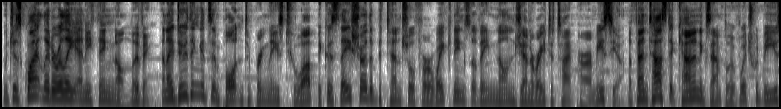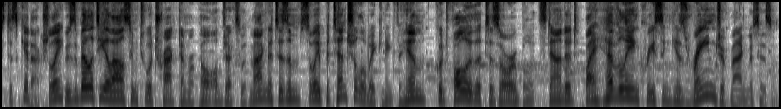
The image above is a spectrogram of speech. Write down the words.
which is quite literally anything non-living. And I do think it's important to bring these two up because they show the potential for awakenings of a non-generator type paramecia, a fantastic canon example of which would be Eustass Kid actually, whose ability allows him to attract and repel objects with magnetism, so a potential awakening for him could follow the Tesoro Bullet standard by heavily increasing his range of magnetism.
